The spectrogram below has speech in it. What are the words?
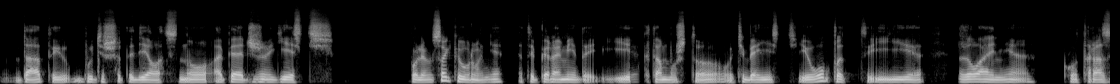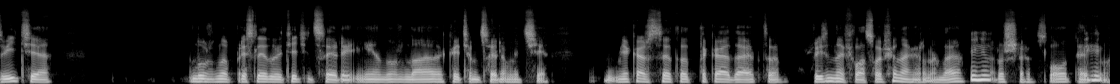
да, ты будешь это делать. Но, опять же, есть более высокие уровни этой пирамиды, и к тому, что у тебя есть и опыт, и желание какого-то развития, нужно преследовать эти цели, и нужно к этим целям идти. Мне кажется, это такая, да, это жизненная философия, наверное, да, mm-hmm. хорошее слово для mm-hmm.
